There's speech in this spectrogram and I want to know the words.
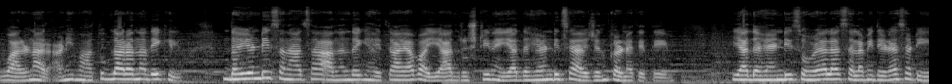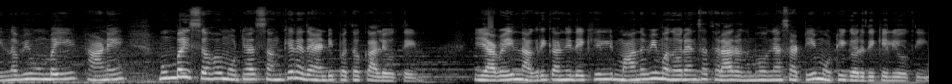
वारणार आणि वाहतूकदारांना देखील दहंडी सणाचा आनंद घेता यावा या दृष्टीने या दहंडीचे आयोजन करण्यात येते. या दहंडी सोहळ्याला सलामी देण्यासाठी नवी मुंबई ठाणे मुंबईसह मोठ्या संख्येने दहीहंडी पथक आले होते. यावेळी नागरिकांनी देखील मानवी मनोऱ्यांचा थरार अनुभवण्यासाठी मोठी गर्दी केली होती.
